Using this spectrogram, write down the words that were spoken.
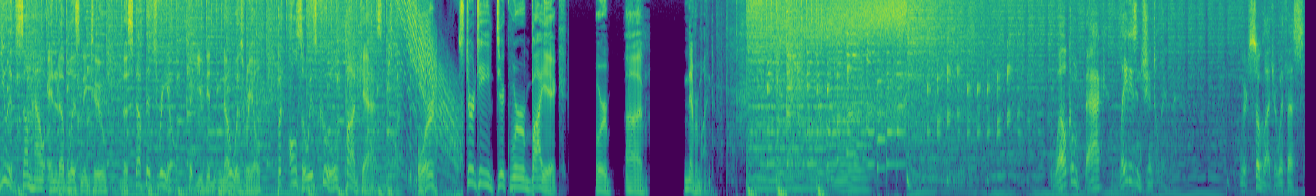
You have somehow ended up listening to The Stuff That's Real That You Didn't Know Was Real, but also is cool podcast. Or Sturty Dickwur Bayik. Or, uh, never mind. Welcome back, ladies and gentlemen. We're so glad you're with us.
